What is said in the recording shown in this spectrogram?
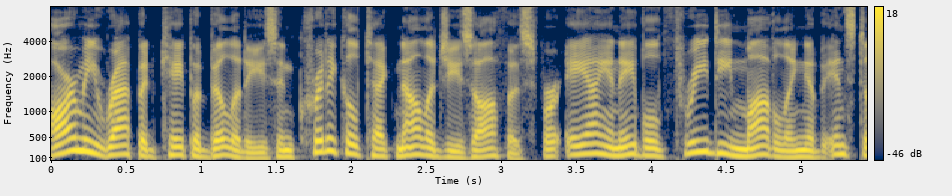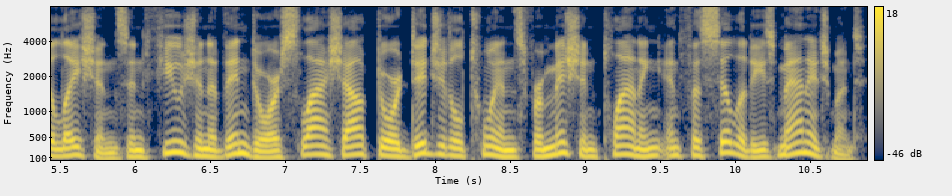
Army Rapid Capabilities and Critical Technologies Office for AI enabled 3D modeling of installations and fusion of indoor slash outdoor digital twins for mission planning and facilities management.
